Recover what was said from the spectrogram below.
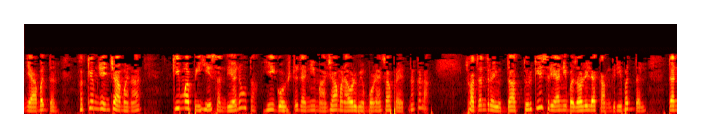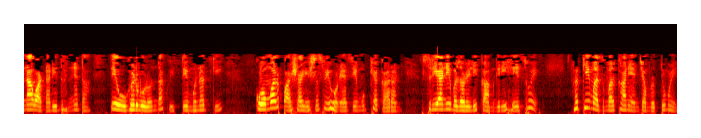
याबद्दल हकीमजींच्या मनात किमपीही संदेह नव्हता. ही गोष्ट त्यांनी माझ्या मनावर बिंबवण्याचा प्रयत्न केला. स्वातंत्र्ययुद्धात तुर्की स्त्रियांनी बजावलेल्या कामगिरीबद्दल त्यांना वाटणारी धन्यता ते उघड बोलून दाखवीत ते म्हणत की कोमल पाशा यशस्वी होण्याचे मुख्य कारण स्त्रियांनी बजावलेली कामगिरी हेच होय. हकीम अजमल खान यांच्या मृत्यूमुळे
